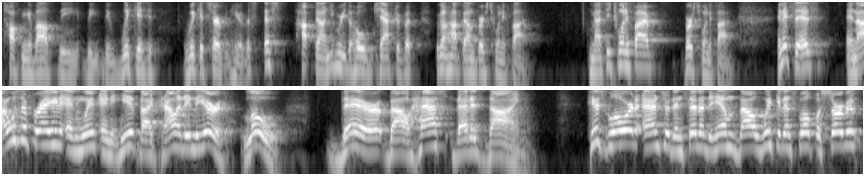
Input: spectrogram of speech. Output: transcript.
talking about the, the, the wicked, wicked servant here. Let's, let's hop down. You can read the whole chapter, but we're going to hop down to verse 25. Matthew 25, verse 25. And it says, And I was afraid and went and hid thy talent in the earth. Lo, there thou hast that is thine. His Lord answered and said unto him, Thou wicked and slothful servant,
